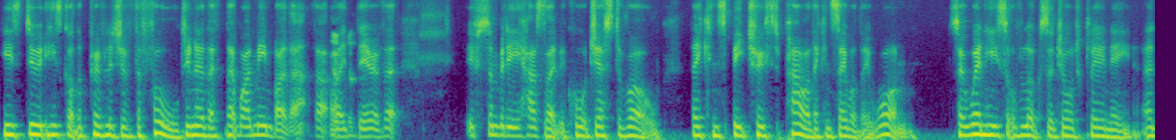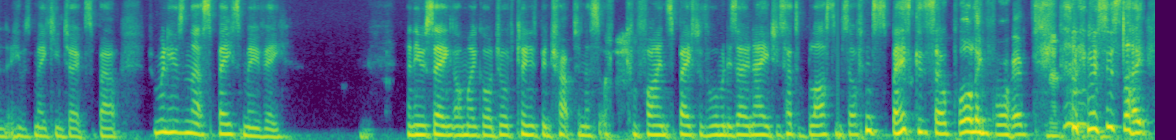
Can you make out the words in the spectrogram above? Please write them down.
he's do he's got the privilege of the fool. Do you know that, that what I mean by that? That yeah. idea of that if somebody has like the court jester role, they can speak truth to power. They can say what they want. So when he sort of looks at George Clooney and he was making jokes about when he was in that space movie, and he was saying, "Oh my God, George Clooney's been trapped in a sort of confined space with a woman his own age. He's had to blast himself into space because it's so appalling for him." Yeah. And he was just like,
